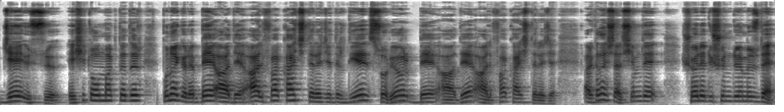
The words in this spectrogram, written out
AC üssü eşit olmaktadır. Buna göre BAD alfa kaç derecedir diye soruyor. BAD alfa kaç derece? Arkadaşlar şimdi şöyle düşündüğümüzde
